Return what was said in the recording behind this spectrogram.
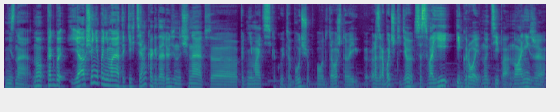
Не знаю. Ну, как бы, я вообще не понимаю таких тем, когда люди начинают э, поднимать какую-то бучу по поводу того, что разработчики делают со своей игрой. Ну, типа, ну они же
